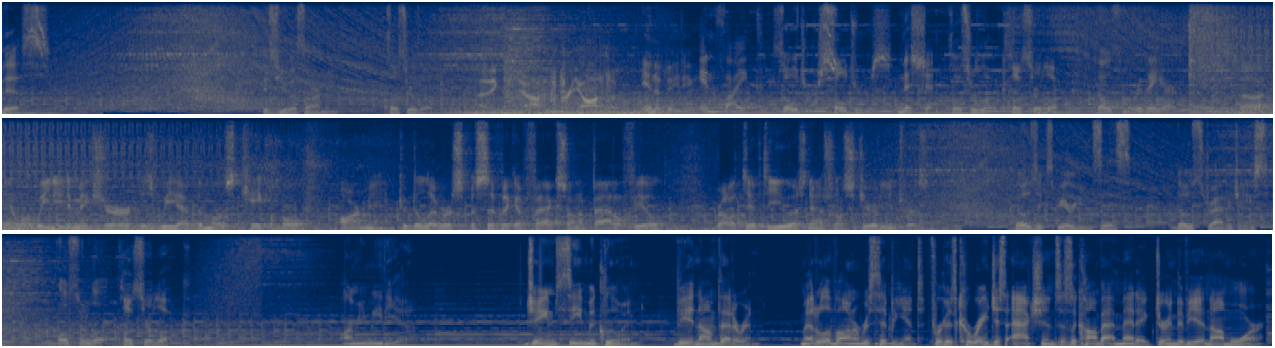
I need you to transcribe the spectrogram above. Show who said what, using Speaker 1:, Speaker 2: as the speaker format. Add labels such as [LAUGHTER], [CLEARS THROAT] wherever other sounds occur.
Speaker 1: This is U.S. Army. Closer look.
Speaker 2: I think the job is pretty awesome.
Speaker 3: Innovating.
Speaker 4: Insight.
Speaker 1: Soldiers.
Speaker 3: Soldiers.
Speaker 4: Mission.
Speaker 1: Closer look.
Speaker 3: Closer look.
Speaker 4: Those who were there.
Speaker 5: Uh, and what we need to make sure is we have the most capable Army to deliver specific effects on a battlefield relative to U.S. national security interests.
Speaker 1: Those experiences, those strategies.
Speaker 4: Closer look.
Speaker 3: Closer look.
Speaker 1: Army Media. James C. McCloughan, Vietnam veteran, Medal of Honor recipient for his courageous actions as a combat medic during the Vietnam War,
